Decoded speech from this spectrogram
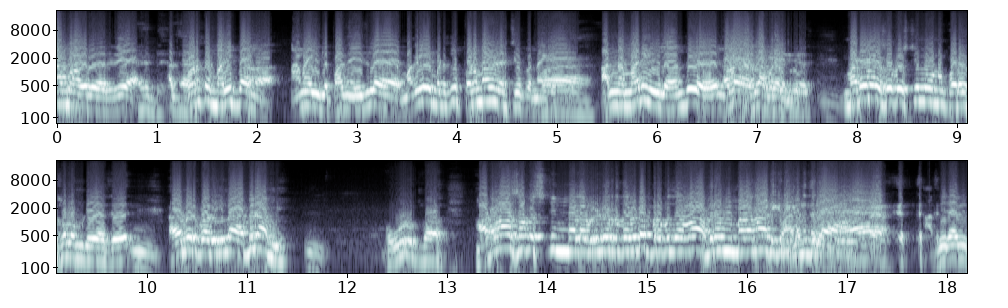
ஆமா வருவாரு. இல்லையா? அது பணத்தை மதிப்பாங்க. ஆனா இதுல பாருங்க இதுல மகளிர் மட்டத்துல படமாவே நடிச்சிருப்பாரு நாகேஷ் அந்த மாதிரி இதுல வந்து மடவா செபஸ்டின் ஒண்ணும் குறை சொல்ல முடியாது. அதே மாதிரி பாத்தீங்கன்னா அபிராமி. மடவா செபஸ்டின் மேல விழுறதை விட பிரபுதேவா அபிராமி மேலதான் அடிக்கடி அபிராமி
